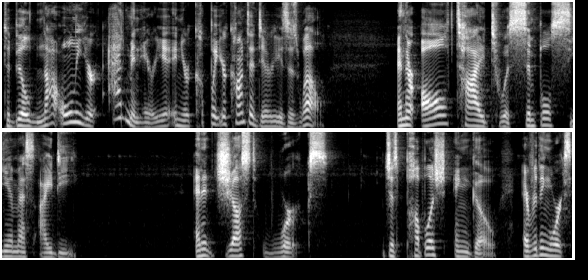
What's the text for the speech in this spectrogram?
to build not only your admin area in your but your content areas as well. And they're all tied to a simple CMS ID and it just works. Just publish and go. Everything works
